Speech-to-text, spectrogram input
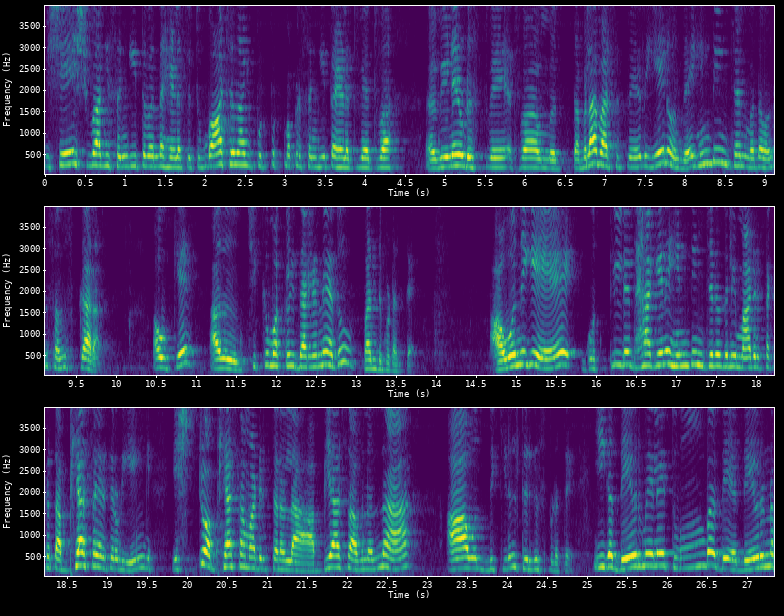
ವಿಶೇಷವಾಗಿ ಸಂಗೀತವನ್ನು ಹೇಳುತ್ತವೆ ತುಂಬ ಚೆನ್ನಾಗಿ ಪುಟ್ ಪುಟ್ ಮಕ್ಕಳು ಸಂಗೀತ ಹೇಳುತ್ತವೆ ಅಥವಾ ವೀಣೆ ನುಡಿಸ್ತವೆ ಅಥವಾ ತಬಲಾ ಬಾರಿಸುತ್ತವೆ ಅದು ಏನು ಅಂದರೆ ಹಿಂದಿನ ಜನ್ಮದ ಒಂದು ಸಂಸ್ಕಾರ. ಅವಕ್ಕೆ ಅದು ಚಿಕ್ಕ ಮಕ್ಕಳಿದ್ದಾಗಲೇ ಅದು ಬಂದುಬಿಡುತ್ತೆ. ಅವನಿಗೆ ಗೊತ್ತಿಲ್ಲದ ಹಾಗೇ ಹಿಂದಿನ ಜನ್ಮದಲ್ಲಿ ಮಾಡಿರ್ತಕ್ಕಂಥ ಅಭ್ಯಾಸ ಇರುತ್ತೆ ನೋಡಿ. ಹೆಂಗೆ, ಎಷ್ಟು ಅಭ್ಯಾಸ ಮಾಡಿರ್ತಾರಲ್ಲ, ಆ ಅಭ್ಯಾಸ ಅವನನ್ನು ಆ ಒಂದು ದಿಕ್ಕಿನಲ್ಲಿ ತಿರುಗಿಸ್ಬಿಡುತ್ತೆ. ಈಗ ದೇವ್ರ ಮೇಲೆ ತುಂಬ ದೇ, ದೇವರನ್ನ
